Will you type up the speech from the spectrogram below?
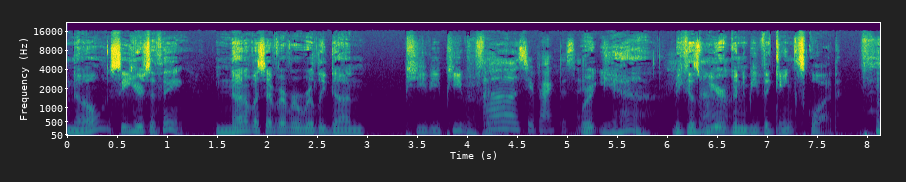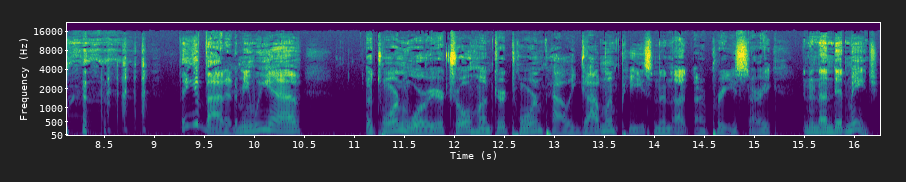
no. See, here's the thing: none of us have ever really done PvP before. Oh, so you're practicing. We're, yeah, because we are Oh. going to be the gank squad. Think about it. I mean, we have a Tauren warrior, troll hunter, Tauren pally, goblin priest, and an uh, priest, sorry, and an undead mage.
